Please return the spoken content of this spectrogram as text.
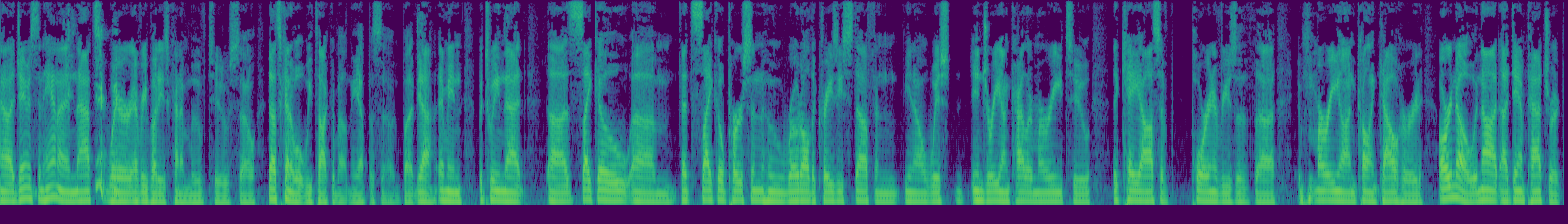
uh, Jameson Hannah, and that's where everybody's kind of moved to. So that's kind of what we talk about in the episode. But yeah, I mean, between that uh, psycho, um, that psycho person who wrote all the crazy stuff and you know wished injury on Kyler Murray to the chaos of poor interviews with uh, Murray on Colin Cowherd, or no, not uh, Dan Patrick.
